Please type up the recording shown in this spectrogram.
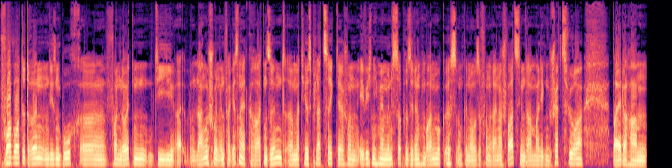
Vorworte drin in diesem Buch äh, von Leuten, die äh, lange schon in Vergessenheit geraten sind. Äh, Matthias Platzek, der schon ewig nicht mehr Ministerpräsident in Brandenburg ist und genauso von Rainer Schwarz, dem damaligen Geschäftsführer. Beide haben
